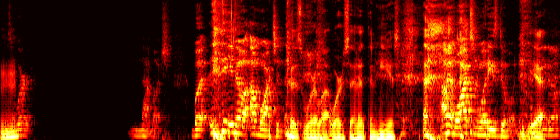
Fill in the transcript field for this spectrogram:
Does it work? Not much, but you know, I'm watching. Cuz we're a lot worse at it than he is. I'm watching what he's doing. Yeah. you know.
